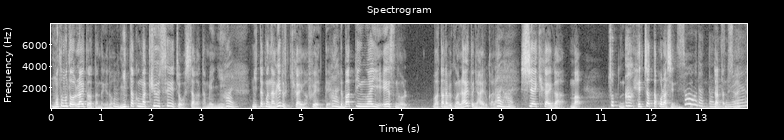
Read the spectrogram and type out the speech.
もともとライトだったんだけど、うん、新田君が急成長したがために、はい、新田君が投げる機会が増えて、はい、でバッティングがいいエースの渡辺君がライトに入るから、はいはい、試合機会が、まあ、ちょっと減っちゃった子らしいんです。そうだったんですね。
